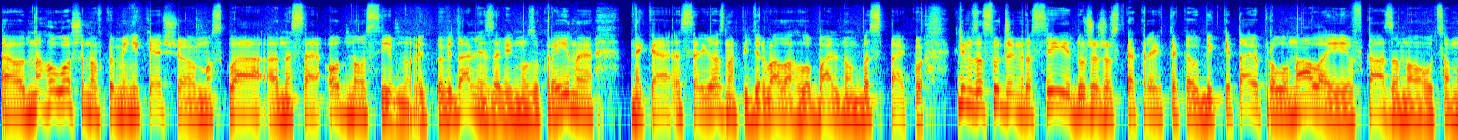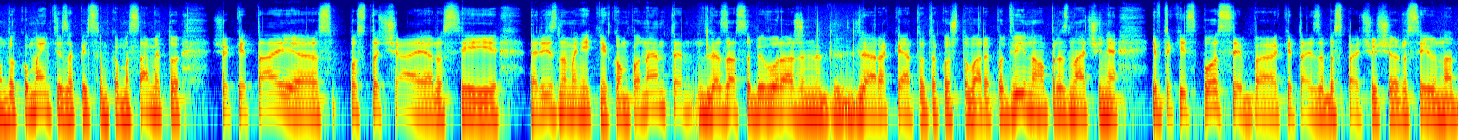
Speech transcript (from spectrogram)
Е, Наголошено в комюніке, що Москва несе одноосібну відповідальність за війну з Україною, яка серйозно підірвала глобальну безпеку. Крім засуджень Росії, дуже жорстка критика у бік Китаю пролунала і вказано у цьому документі за підсумками саміту, що Китай е, постачає Росії різноманітні компоненти для засобів ураження для ракет, а також товари подвійного призначення. І в такий спосіб е, Китай забезпечуючи Росію на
